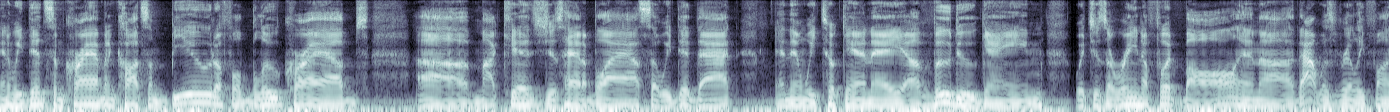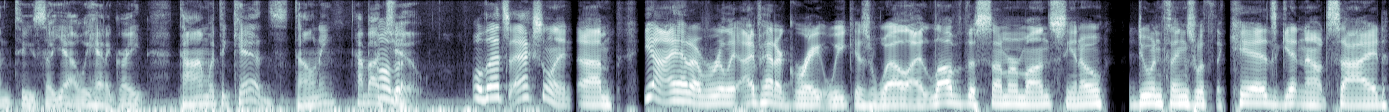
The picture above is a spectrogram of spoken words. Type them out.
and we did some crab and caught some beautiful blue crabs. Uh, my kids just had a blast, so we did that. And then we took in a uh, voodoo game, which is arena football, and uh, that was really fun too. So yeah, we had a great time with the kids. Tony, how about oh, you? Well, that's excellent. Um, yeah, I had a really, I've had a great week as well. I love the summer months. You know, doing things with the kids, getting outside.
